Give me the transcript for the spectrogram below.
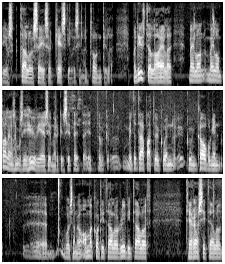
jos talo seisoo keskellä sillä tontilla. Mutta yhtä lailla meillä on, meillä on paljon semmoisia hyviä esimerkkejä siitä, että, että mitä tapahtuu, kun, kun kaupungin, äh, voi sanoa omakotitalot, rivitalot, terassitalot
